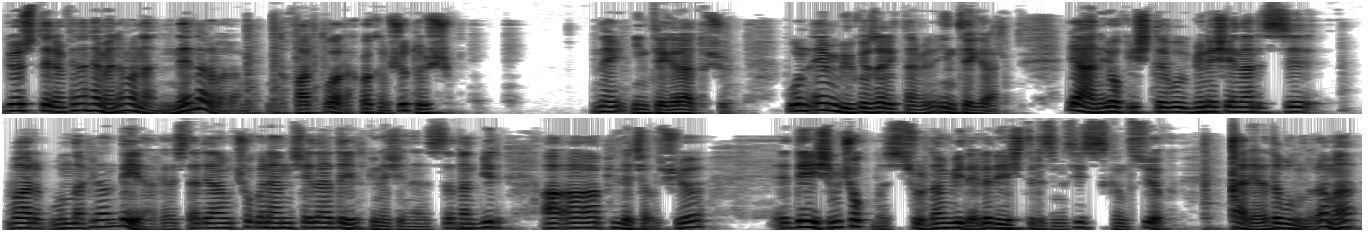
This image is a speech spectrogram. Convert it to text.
gösterim falan hemen hemen neler var ama burada farklı olarak. Bakın şu tuş ne? İntegral tuşu. Bunun en büyük özelliklerinden biri integral. Yani yok işte bu güneş enerjisi var bunda falan değil arkadaşlar. Yani bu çok önemli şeyler değil güneş enerjisi. Zaten bir AAA pille çalışıyor. E, değişimi çok basit. Şuradan vida ile değiştirirsiniz. Hiç sıkıntısı yok. Her yerde bulunur ama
